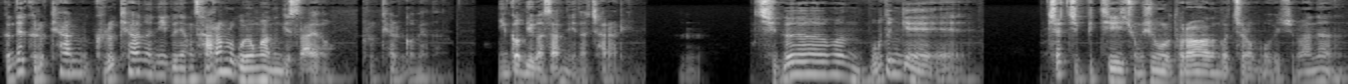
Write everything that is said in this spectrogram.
근데 그렇게 하면 그렇게 하느니 그냥 사람을 고용하는 게 싸요. 그렇게 할 거면은 인건비가 쌉니다. 차라리. 음. 지금은 모든 게 챗GPT 중심으로 돌아가는 것처럼 보이지만은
